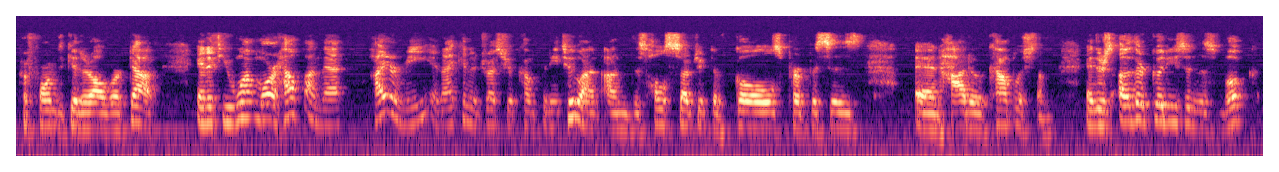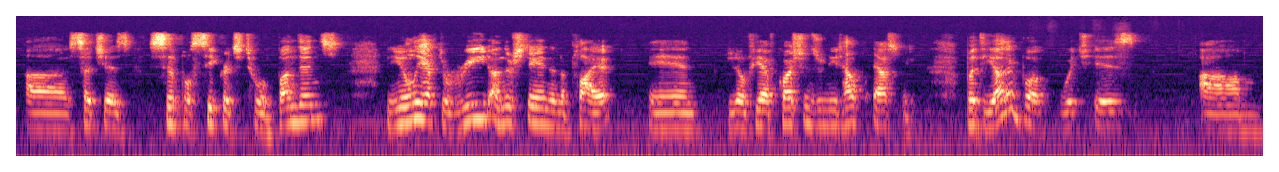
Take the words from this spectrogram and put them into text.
perform to get it all worked out. And if you want more help on that, hire me and I can address your company too on, on this whole subject of goals, purposes, and how to accomplish them. And there's other goodies in this book, uh, such as Simple Secrets to Abundance. And you only have to read, understand, and apply it. And you know, if you have questions or need help, ask me. But the other book, which is um,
